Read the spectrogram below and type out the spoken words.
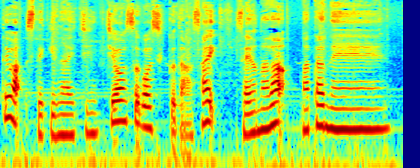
では、素敵な一日をお過ごしください。さようなら。またね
